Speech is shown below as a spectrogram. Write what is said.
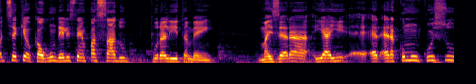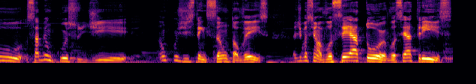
Pode ser que, que algum deles tenha passado por ali também. Mas era. E aí, era, era como um curso. Sabe um curso de. É um curso de extensão, talvez? É tipo assim, ó, você é ator, você é atriz.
